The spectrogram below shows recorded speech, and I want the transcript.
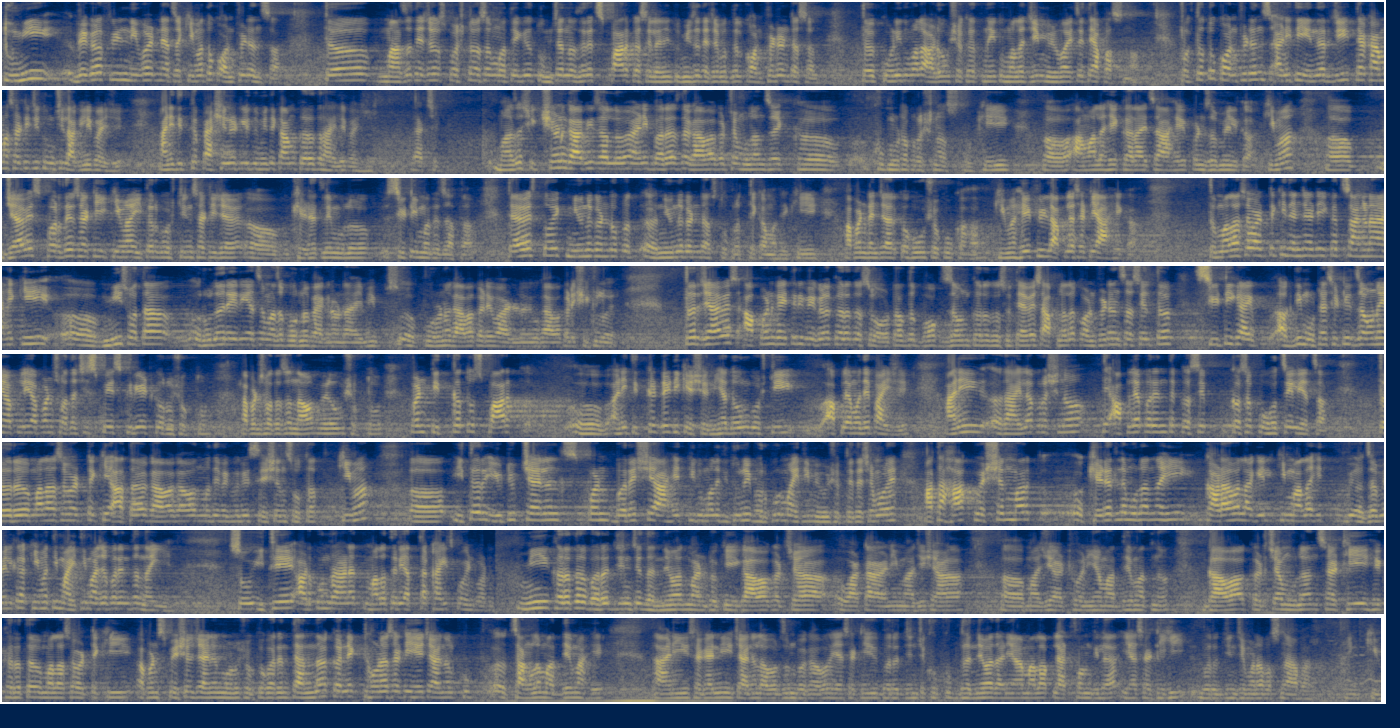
तुम्ही वेगळं फील्ड निवडण्याचा किंवा तो कॉन्फिडन्सचा तर माझं त्याच्यावर स्पष्ट असं मत आहे की तुमच्या नजरेत स्पार्क असेल आणि तुम्ही जर त्याच्याबद्दल कॉन्फिडंट असाल तर कोणी तुम्हाला अडवू शकत नाही तुम्हाला जे मिळवायचं त्यापासून. फक्त तो कॉन्फिडन्स आणि ती एनर्जी त्या कामासाठी जी तुमची लागली पाहिजे आणि तितकं पॅशनेटली तुम्ही ते काम करत राहिले पाहिजे. दॅट्स इट माझं शिक्षण गावी झालं आणि बऱ्याचदा गावाकडच्या मुलांचा एक खूप मोठा प्रश्न असतो की आम्हाला हे करायचं आहे पण जमेल का? किंवा ज्यावेळेस स्पर्धेसाठी किंवा इतर गोष्टींसाठी ज्या खेड्यातले मुलं सिटीमध्ये जातात त्यावेळेस तो एक न्यूनगंड प्र- न्यूनगंड असतो प्रत्येकामध्ये की आपण त्यांच्यासारखं होऊ शकू का? किंवा हे फील्ड आपल्यासाठी आहे का? तर मला असं वाटतं की त्यांच्यासाठी एकच सांगणं आहे की मी स्वतः रुरल एरियाचं माझं पूर्ण बॅकग्राऊंड आहे. मी स- पूर्ण गावाकडे वाढलोय गावाकडे शिकलोय. तर ज्यावेळेस आपण काहीतरी वेगळं करत असो आउट ऑफ द बॉक्स जाऊन करत असो त्यावेळेस आपल्याला कॉन्फिडन्स असेल तर सिटी काय अगदी मोठ्या सिटीत जाऊनही आपली आपण स्वतःची स्पेस क्रिएट करू शकतो. आपण स्वतःचं नाव मिळवू शकतो. पण तितकं तो स्पार्क आणि तितकं डेडिकेशन ह्या दोन गोष्टी आपल्यामध्ये पाहिजे. आणि राहिला प्रश्न ते आपल्यापर्यंत कसे कसं पोहोचेल याचा. तर मला असं वाटतं की आता गावागावांमध्ये वेगवेगळे सेशन्स होतात किंवा इतर यूट्यूब चॅनल्स पण बरेचसे आहेत की तुम्हाला तिथूनही भरपूर माहिती मिळू शकते. त्याच्यामुळे आता हा क्वेश्चन मार्क खेड्यातल्या मुलांनाही काढावा लागेल की मला ही जमेल का किंवा ती माहिती माझ्यापर्यंत नाही आहे सो इथे अडकून राहण्यात मला तरी आत्ता काहीच पॉईंट वाटत मी खरं तर भरतजींचे धन्यवाद मानतो की गावाकडच्या वाटा आणि माझी शाळा माझी आठवण या माध्यमातून गावाकडच्या मुलांसाठी हे खरं तर मला असं वाटतं की आपण स्पेशल चॅनल म्हणू शकतो. कारण त्यांना कनेक्ट होण्यासाठी हे चॅनल खूप चांगलं माध्यम आहे. आणि सगळ्यांनी चॅनल आवर्जून बघावं. यासाठी भरतजींचे खूप खूप धन्यवाद आणि आम्हाला प्लॅटफॉर्म दिला. यासाठीही भरतजींचे मनापासून आभार. थँक्यू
